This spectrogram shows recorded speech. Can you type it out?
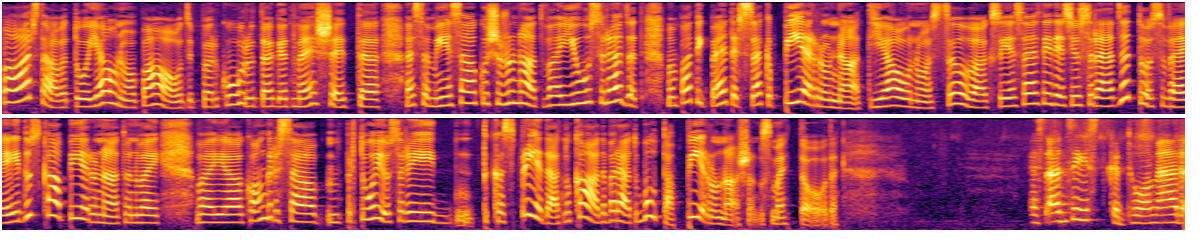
pārstāvat to jauno paudzi, par kuru tagad mēs šeit esam iesākuši runāt, vai jūs redzat, man patīk, Pēters saka, pierunāt jaunos cilvēkus iesaistīties, jūs redzat tos veidus, kā pierunāt, un vai, vai kongresā par to jūs arī, kas spriedāt, nu kāda varētu būt tā pierunāšanas metode? Es atzīstu, ka tomēr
